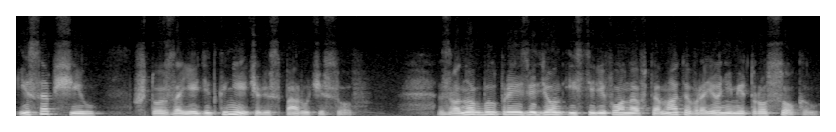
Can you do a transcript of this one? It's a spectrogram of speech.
и сообщил, что заедет к ней через пару часов. Звонок был произведен из телефона автомата в районе метро «Сокол».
